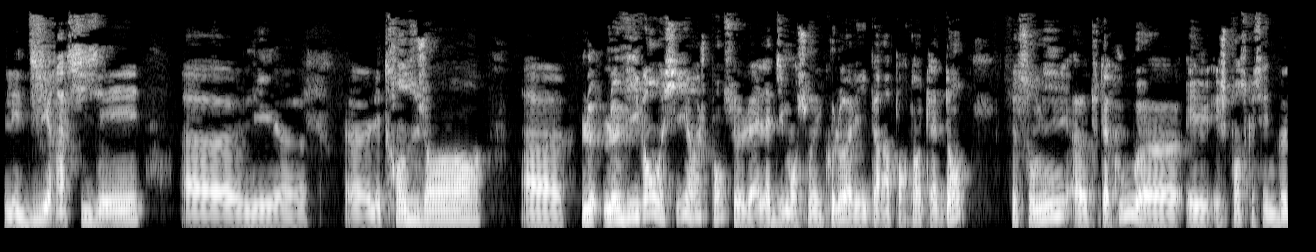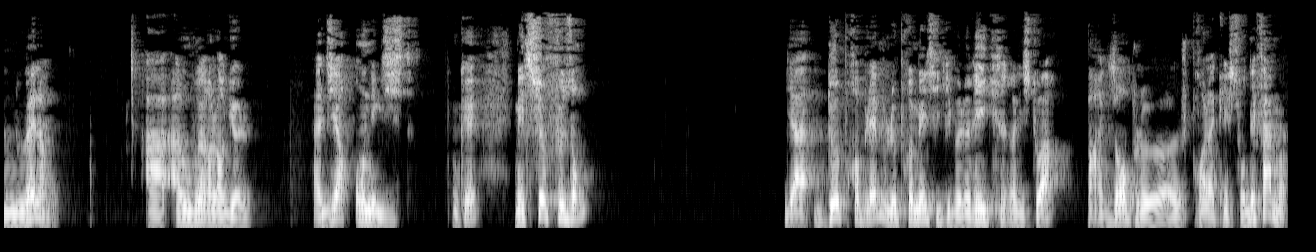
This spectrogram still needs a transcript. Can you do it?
les dits racisés, euh, les, les transgenres, le, le, vivant aussi, hein, je pense, la, la, dimension écolo, elle est hyper importante là-dedans, se sont mis tout à coup, et, et, je pense que c'est une bonne nouvelle, à, à, ouvrir leur gueule, à dire on existe. ok? Mais ce faisant, il y a deux problèmes. Le premier, c'est qu'ils veulent réécrire l'histoire. Par exemple, euh, je prends la question des femmes,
